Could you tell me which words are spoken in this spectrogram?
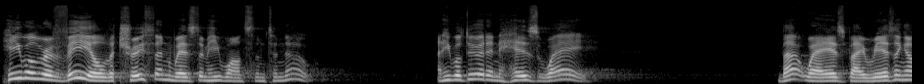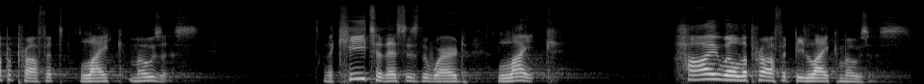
He will reveal the truth and wisdom He wants them to know. And He will do it in His way. That way is by raising up a prophet like Moses. The key to this is the word like. How will the prophet be like Moses?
